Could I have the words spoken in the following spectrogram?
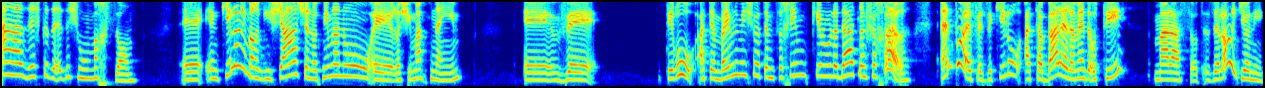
אז יש כזה איזשהו מחסום. אה, הם- כאילו אני מרגישה שנותנים לנו אה, רשימת תנאים, אה, ותראו, אתם באים למישהו, אתם צריכים כאילו לדעת לשחרר. אין פה אפס, זה כאילו, אתה בא ללמד אותי מה לעשות, זה לא הגיוני.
